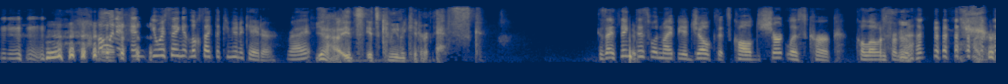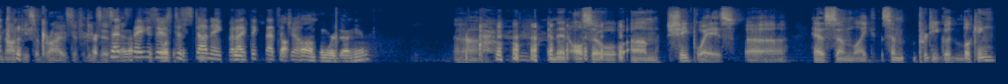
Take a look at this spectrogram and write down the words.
and, it, and you were saying it looks like the communicator, right? Yeah, it's it's communicator esque. Because I think this one might be a joke that's called "Shirtless Kirk" cologne for men. I would not be surprised if it exists. Set phasers to stunning, but I think that's a Dot joke. com when we're done here. Uh, and then also, um, Shapeways, uh, has some like, some pretty good looking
